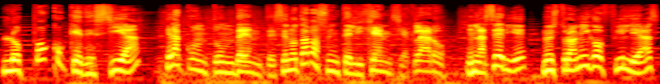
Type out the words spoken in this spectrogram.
lo poco que decía era contundente, se notaba su inteligencia, claro. En la serie, nuestro amigo Phileas,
